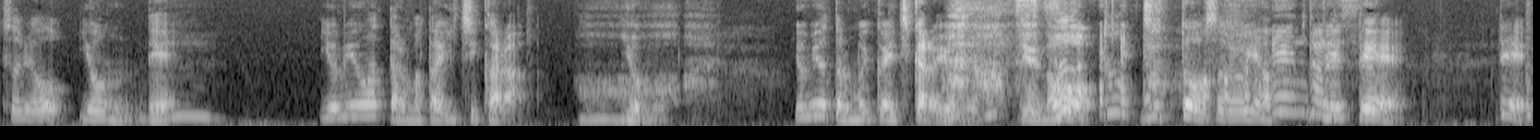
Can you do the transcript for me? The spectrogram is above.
それを読んでうん。読み終わったらまた1から読む。読み終わったらもう一回1から読むっていうのをずっと。それをやっててで、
